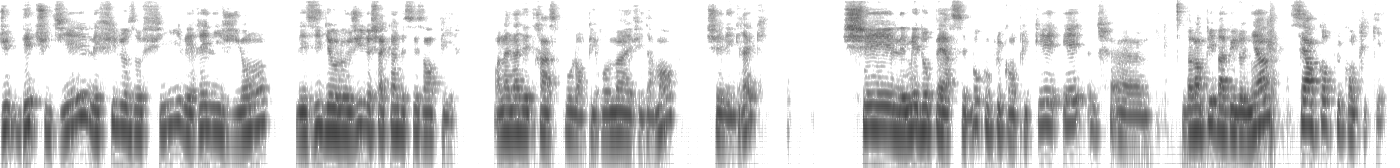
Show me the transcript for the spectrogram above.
d'étudier les philosophies, les religions, les idéologies de chacun de ces empires. On en a des traces pour l'Empire romain, évidemment, chez les Grecs. Chez les Médo-Perses, c'est beaucoup plus compliqué. Et euh, dans l'Empire babylonien, c'est encore plus compliqué.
